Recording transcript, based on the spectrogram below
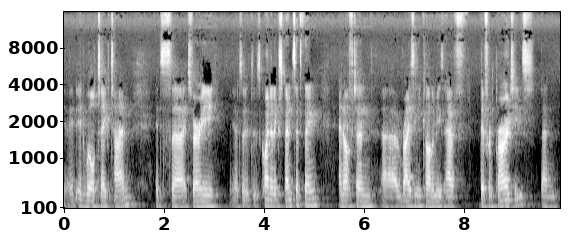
it, it, will take time. It's uh, it's very it's, it's quite an expensive thing, and often uh, rising economies have different priorities than,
